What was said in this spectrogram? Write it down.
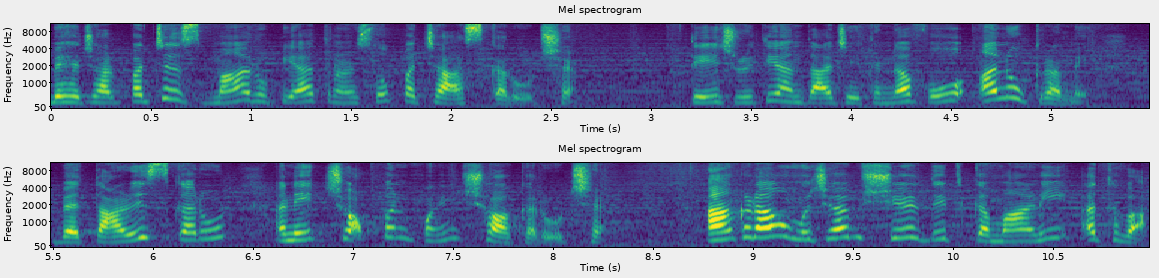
બે હજાર પચીસમાં રૂપિયા ત્રણસો પચાસ કરોડ છે. તે જ રીતે અંદાજિત નફો અનુક્રમે બેતાળીસ કરોડ અને ચોપન પોઈન્ટ છ કરોડ છે. આંકડાઓ મુજબ શેર દીઠ કમાણી અથવા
